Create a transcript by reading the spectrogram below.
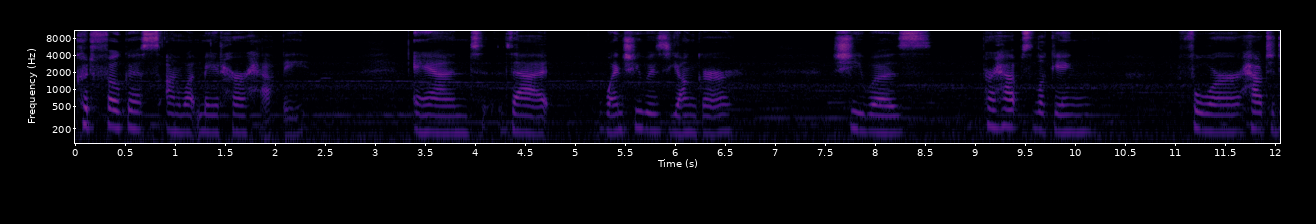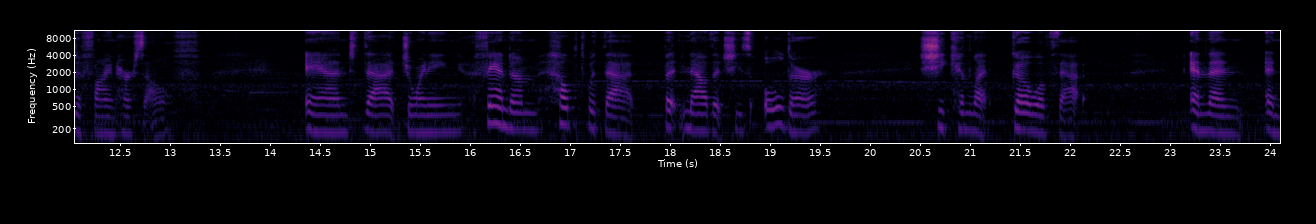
could focus on what made her happy and that when she was younger, she was perhaps looking for how to define herself and that joining fandom helped with that. But now that she's older, she can let go of that and then and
